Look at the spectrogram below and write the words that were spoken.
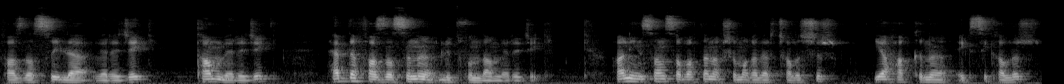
fazlasıyla verecek, tam verecek. Hem de fazlasını lütfundan verecek. Hani insan sabahtan akşama kadar çalışır, ya hakkını eksik alır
